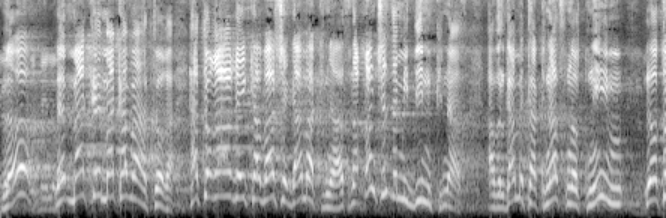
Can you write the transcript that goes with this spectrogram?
לא, לא. מה, מה קבעה התורה? התורה הרי קבעה שגם הקנס, נכון שזה מדין קנס, אבל גם את הקנס נותנים לאותו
